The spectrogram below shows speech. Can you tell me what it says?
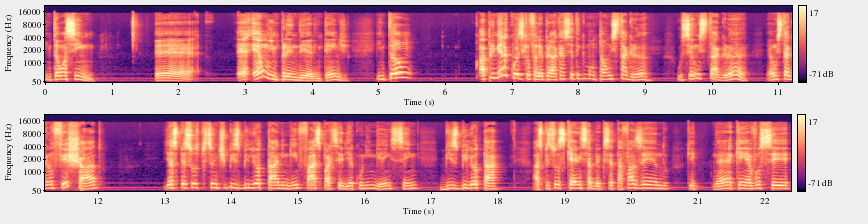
Então, assim, é, é, é, um empreender, entende? Então, a primeira coisa que eu falei para ela que você tem que montar um Instagram. O seu Instagram é um Instagram fechado, e as pessoas precisam te bisbilhotar. Ninguém faz parceria com ninguém sem bisbilhotar. As pessoas querem saber o que você está fazendo, que, né, quem é você.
